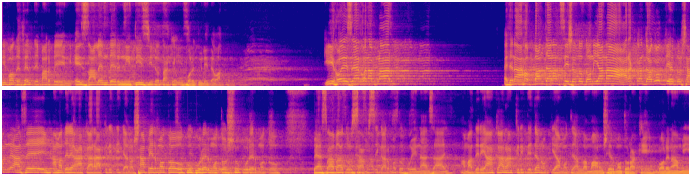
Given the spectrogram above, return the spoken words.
বিপদে ফেলতে পারবেন, এই জালেমদের নীতি ছিল তাকে উপরে তুলে দেওয়া। কি হয়েছে এখন আপনার? জন্য আহ্বান জানাচ্ছি, শুধু দুনিয়া না আর একটা জগৎ যেহেতু সামনে আছে, আমাদের আকার আকৃতি যেন সাপের মতো, কুকুরের মতো, শুকুরের মতো পেশাবাদুর সামসিকার মতো হয়ে না যায়। আমাদের আকার আকৃতি যেন কিয়ামতে আল্লাহ মানুষের মতো রাখে। বলেন আমি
